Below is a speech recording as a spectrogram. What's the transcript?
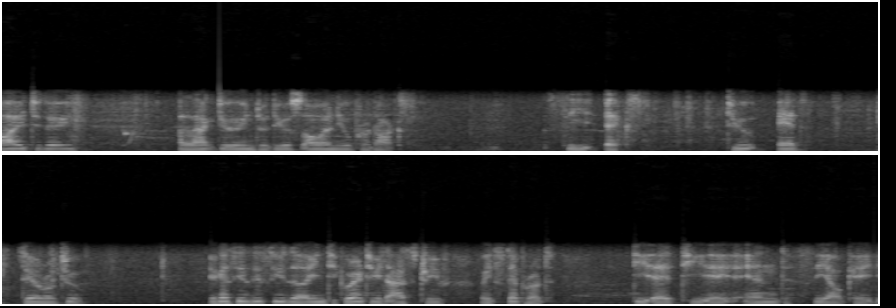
Hi, today I'd like to introduce our new products CX2802. You can see this is an integrated IC chip with separate DATA and CLK.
